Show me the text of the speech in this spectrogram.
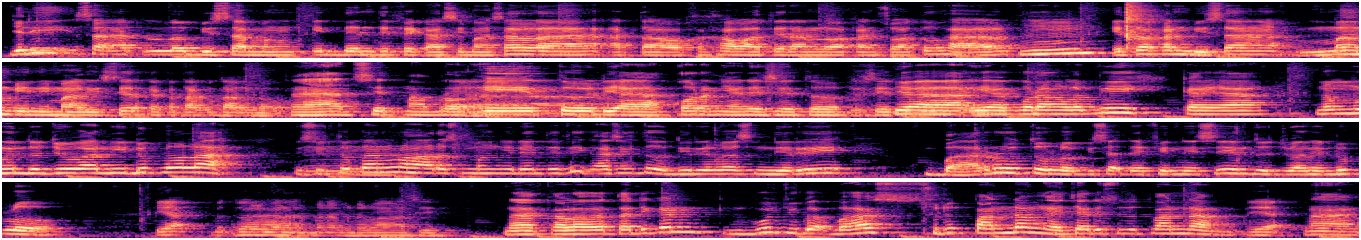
jadi saat lo bisa mengidentifikasi masalah atau kekhawatiran lo akan suatu hal, Hmm. itu akan bisa meminimalisir keketakutan lo. That's it, ma bro. Ya. Itu dia core-nya di situ. Di situ ya, mungkin. ya kurang lebih kayak nemuin tujuan hidup lo lah. Di situ Hmm. kan lo harus mengidentifikasi tuh diri lo sendiri, baru tuh lo bisa definisiin tujuan hidup lo. Ya, betul Nah. benar benar banget sih. Nah, kalau tadi kan gue juga bahas sudut pandang ya, cari sudut pandang. Iya. Nah,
